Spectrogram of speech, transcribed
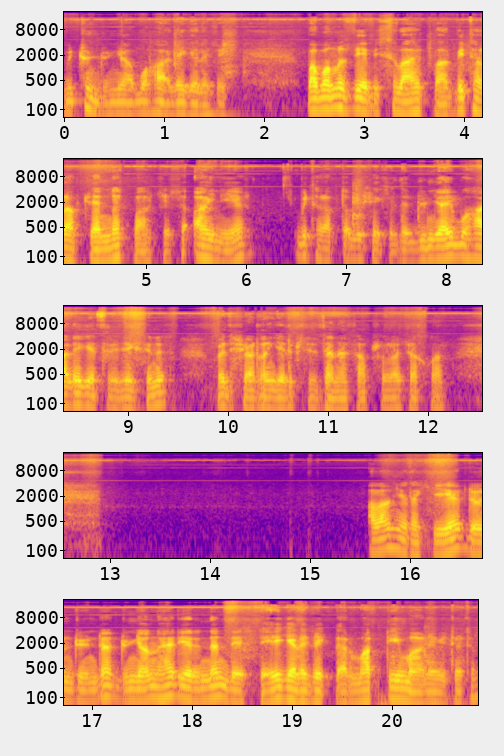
Bütün dünya bu hale gelecek. Babamız diye bir sılahit var. Bir taraf cennet bahçesi, aynı yer. Bir tarafta bu şekilde. Dünyayı bu hale getireceksiniz ve dışarıdan gelip sizden hesap soracaklar. Alanya'daki yer döndüğünde dünyanın her yerinden desteği gelecekler. Maddi manevi dedim.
